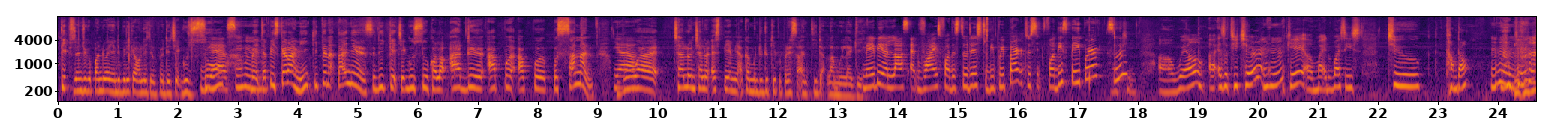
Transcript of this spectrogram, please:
tips dan juga panduan yang diberikan oleh daripada Cikgu Su. Yes, mhm. Baik, tapi sekarang ni kita nak tanya sedikit Cikgu Su kalau ada apa-apa pesanan Ya. buat calon-calon SPM yang akan menduduki peperiksaan tidak lama lagi. Maybe a last advice for the students to be prepared to sit for this paper soon. Okay. Uh, well, uh, as a teacher, okay, uh, my advice is to calm down. okay,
